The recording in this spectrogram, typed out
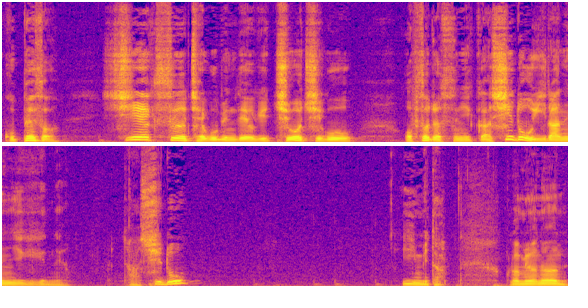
곱해서 cx 제곱인데 여기 지워지고 없어졌으니까 c도 2라는 얘기겠네요. 자, c도 2입니다. 그러면은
